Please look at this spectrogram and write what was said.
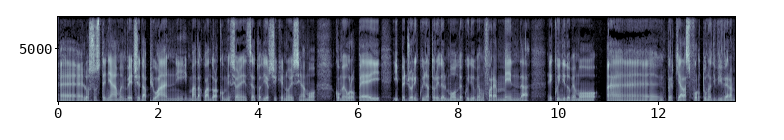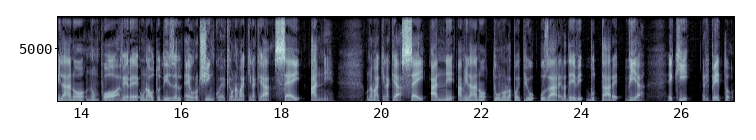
eh, lo sosteniamo invece da più anni, ma da quando la Commissione ha iniziato a dirci che noi siamo come europei i peggiori inquinatori del mondo e quindi dobbiamo fare ammenda e quindi dobbiamo, eh, per chi ha la sfortuna di vivere a Milano, non può avere un'auto diesel Euro 5, che è una macchina che ha 6 anni. Una macchina che ha 6 anni a Milano tu non la puoi più usare, la devi buttare via. E chi ripeto,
